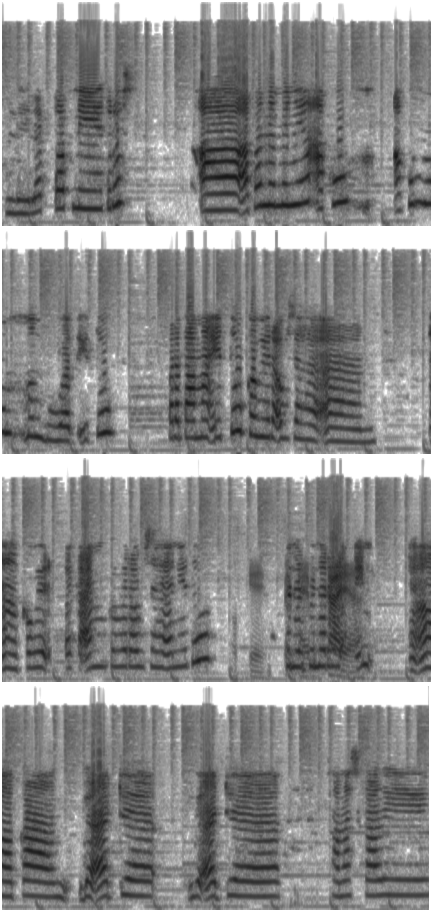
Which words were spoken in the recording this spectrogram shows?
beli laptop nih. Terus uh, apa namanya aku aku membuat itu pertama itu kewirausahaan nah kewir PKM kewirausahaan itu okay, benar-benar ya? uh, kan nggak ada nggak ada sama sekali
